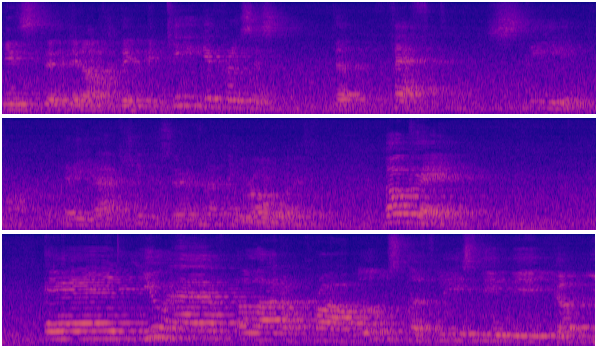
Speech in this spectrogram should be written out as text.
The, you know, the, the key difference is the theft, stealing part, okay? You actually deserve nothing wrong with it. Okay, and you have a lot of problems, at least in the uh,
